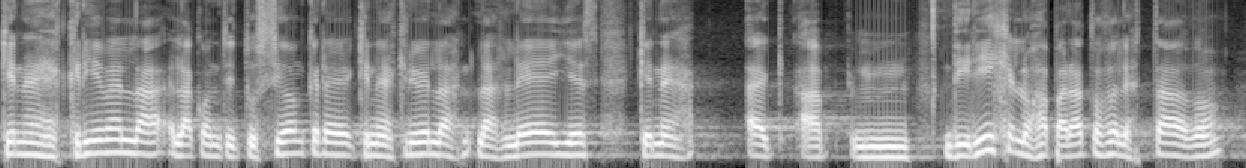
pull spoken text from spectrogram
quienes escriben la, la constitución, quienes escriben las, leyes, quienes a, mm, dirigen los aparatos del Estado,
